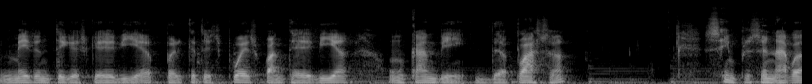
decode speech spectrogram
més antigues que hi havia, perquè després, quan hi havia un canvi de plaça, sempre s'anava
